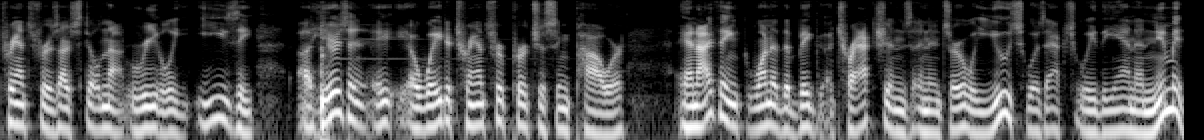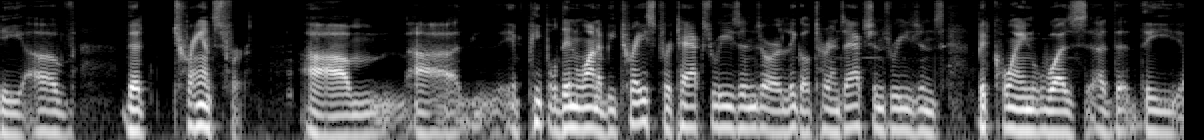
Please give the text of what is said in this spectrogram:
transfers are still not really easy. Uh, here's a, a, way to transfer purchasing power. And I think one of the big attractions in its early use was actually the anonymity of the transfer. Um, uh, if people didn't want to be traced for tax reasons or legal transactions reasons, Bitcoin was uh, the the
